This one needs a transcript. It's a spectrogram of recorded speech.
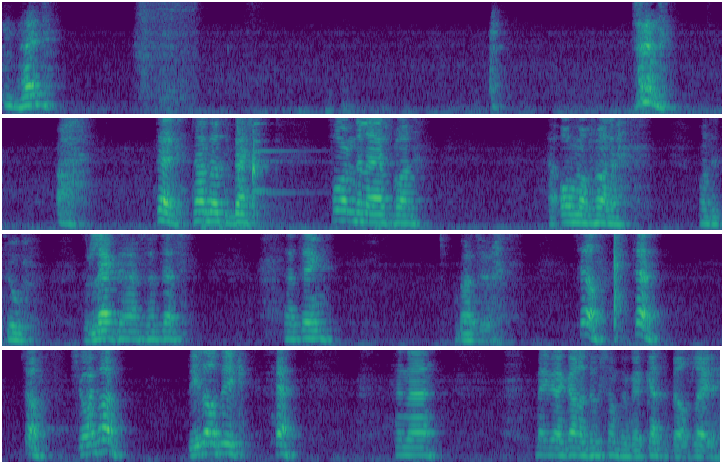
nine, ten. Ah, ten. Now not the best. Form the last one. I almost wanna wanted to to leg the after that that thing, but uh, still ten. So short one, deload week, and uh, maybe I'm gonna do something with kettlebells later.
